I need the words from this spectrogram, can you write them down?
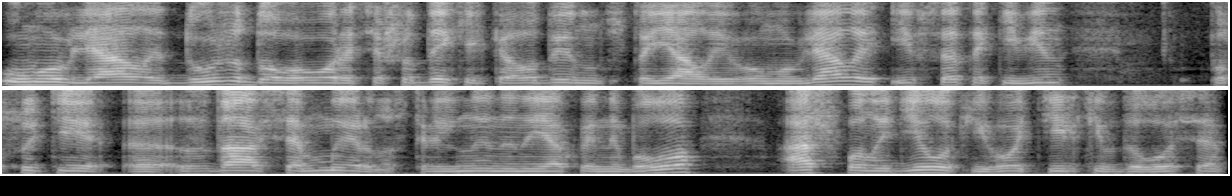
умовляли. Дуже довго говориться, що декілька годин стояли його умовляли, і все-таки він, по суті, е, здався мирно. Стрілянини ніякої не було. Аж в понеділок його тільки вдалося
